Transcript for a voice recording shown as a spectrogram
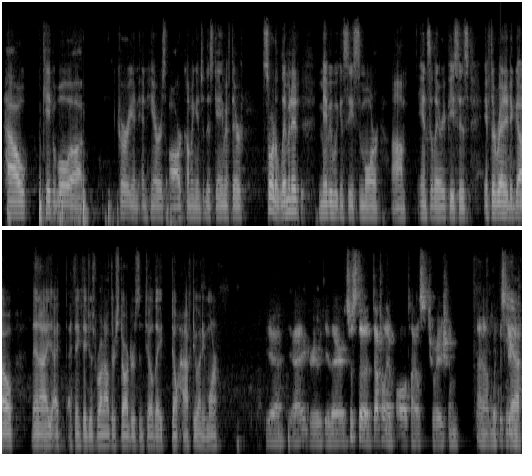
how capable uh, Curry and, and, Harris are coming into this game. If they're sort of limited, maybe we can see some more um, ancillary pieces. If they're ready to go, then I, I, I think they just run out their starters until they don't have to anymore. Yeah, yeah, I agree with you there. It's just a definitely a volatile situation um, with this game. Yeah.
